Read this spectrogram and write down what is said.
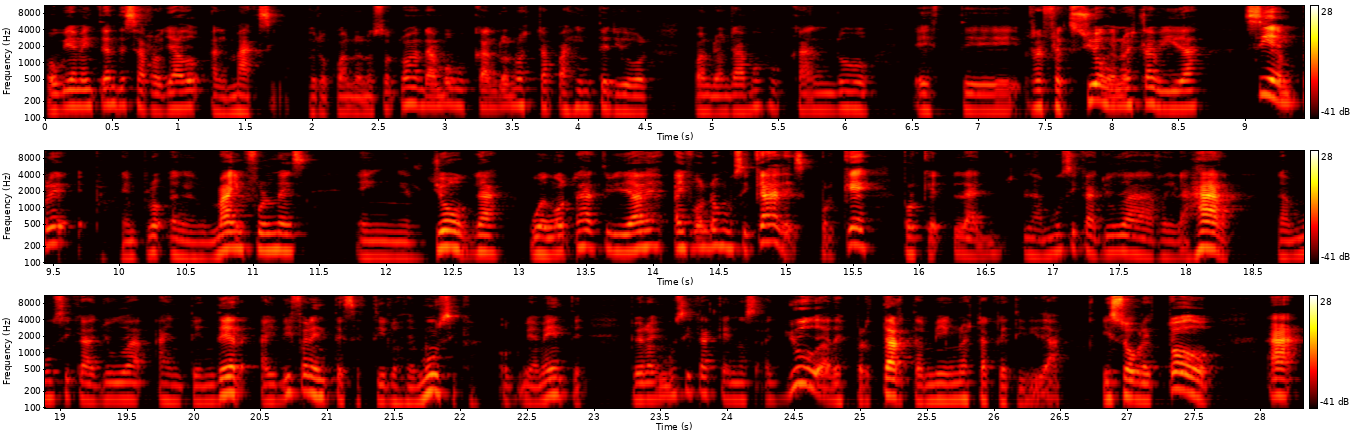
obviamente han desarrollado al máximo. Pero cuando nosotros andamos buscando nuestra paz interior, cuando andamos buscando este, reflexión en nuestra vida, siempre, por ejemplo, en el mindfulness, en el yoga o en otras actividades hay fondos musicales. ¿Por qué? Porque la, música ayuda a relajar, la música ayuda a entender. Hay diferentes estilos de música, obviamente, pero hay música que nos ayuda a despertar también nuestra creatividad y sobre todo a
